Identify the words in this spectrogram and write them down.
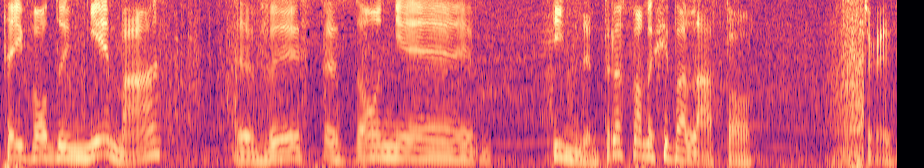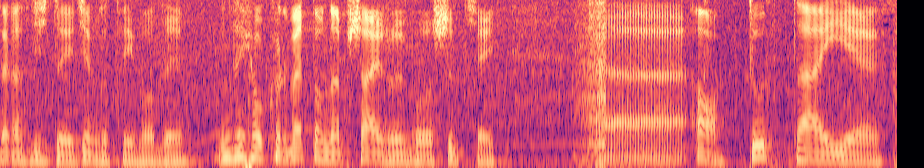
Tej wody nie ma w sezonie innym. Teraz mamy chyba lato. Czekaj, zaraz gdzieś dojedziemy do tej wody. Będę jechał korwetą na przaj, żeby było szybciej. Eee, o, tutaj jest...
